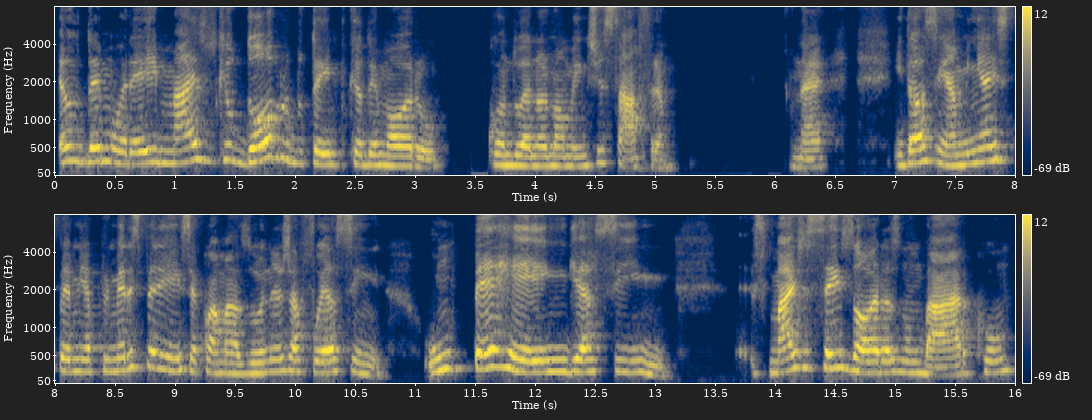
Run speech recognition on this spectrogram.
eu demorei mais do que o dobro do tempo que eu demoro quando é normalmente safra, né? Então, assim, a minha, minha primeira experiência com a Amazônia já foi, assim, um perrengue, assim, mais de seis horas num barco,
